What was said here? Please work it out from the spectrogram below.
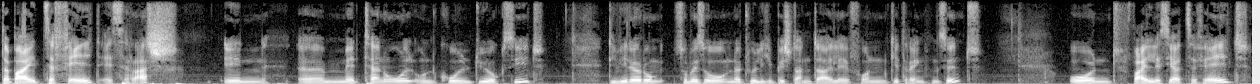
Dabei zerfällt es rasch in äh, Methanol und Kohlendioxid, die wiederum sowieso natürliche Bestandteile von Getränken sind. Und weil es ja zerfällt,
